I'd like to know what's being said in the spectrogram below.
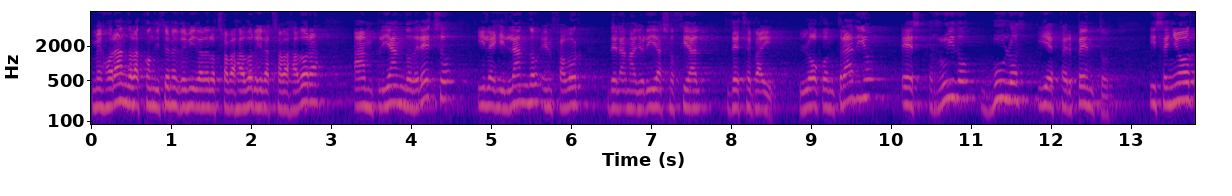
mejorando las condiciones de vida de los trabajadores y las trabajadoras, ampliando derechos y legislando en favor de la mayoría social de este país. Lo contrario es ruido, bulos y esperpentos. Y, señor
